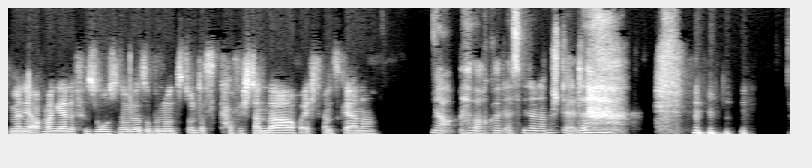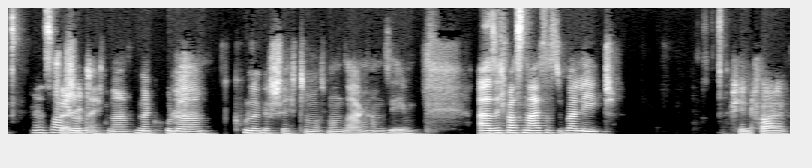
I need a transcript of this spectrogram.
die man ja auch mal gerne für Soßen oder so benutzt und das kaufe ich dann da auch echt ganz gerne. Ja, habe auch gerade erst wieder da bestellt. das ist auch Sehr schon gut. echt eine, eine coole, coole Geschichte, muss man sagen, haben sie äh, sich was Nices überlegt. Auf jeden Fall.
